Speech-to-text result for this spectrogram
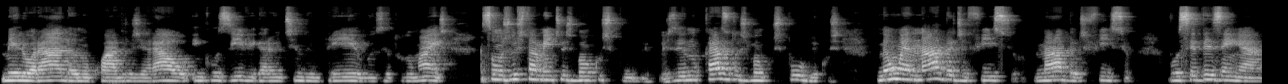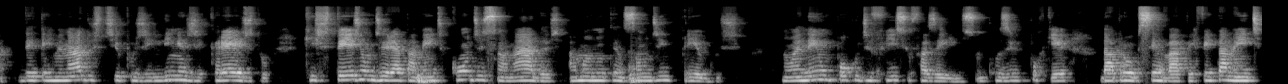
melhorada no quadro geral, inclusive garantindo empregos e tudo mais, são justamente os bancos públicos. E no caso dos bancos públicos, não é nada difícil, nada difícil, você desenhar determinados tipos de linhas de crédito que estejam diretamente condicionadas à manutenção de empregos. Não é nem um pouco difícil fazer isso, inclusive porque dá para observar perfeitamente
